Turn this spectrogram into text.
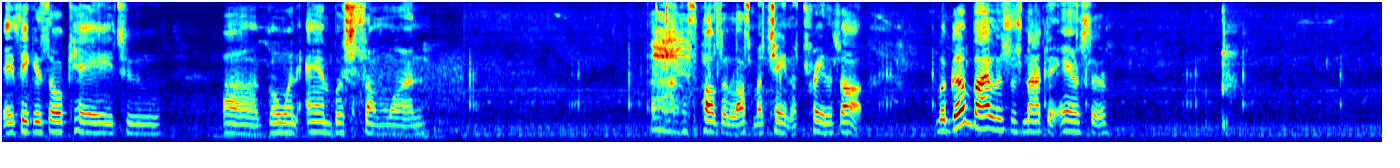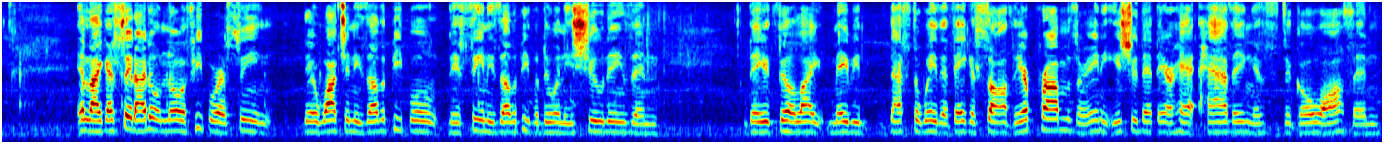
they think it's okay to uh, go and ambush someone. Oh, this I lost my chain of train of thought. But gun violence is not the answer. And like I said, I don't know if people are seeing they're watching these other people, they're seeing these other people doing these shootings, and they feel like maybe that's the way that they can solve their problems or any issue that they're ha having is to go off and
